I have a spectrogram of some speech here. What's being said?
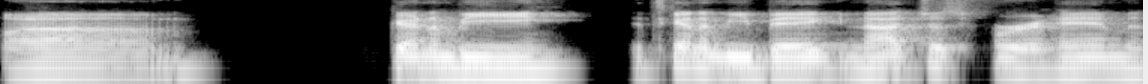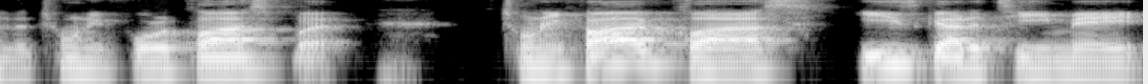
um, gonna be it's gonna be big, not just for him in the 24 class, but 25 class. He's got a teammate,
